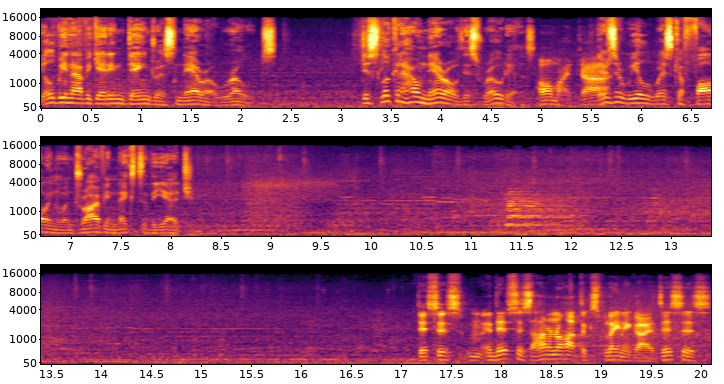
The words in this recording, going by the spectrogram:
You'll be navigating dangerous, narrow roads. Just look at how narrow this road is. Oh my god. There's a real risk of falling when driving next to the edge. This is this is I don't know how to explain it, guys. This is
